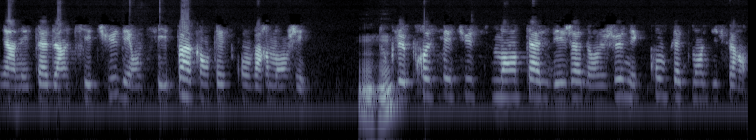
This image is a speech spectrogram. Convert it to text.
il y a un état d'inquiétude et on ne sait pas quand est-ce qu'on va remanger. Mhm. Donc le processus mental déjà dans le jeûne est complètement différent.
